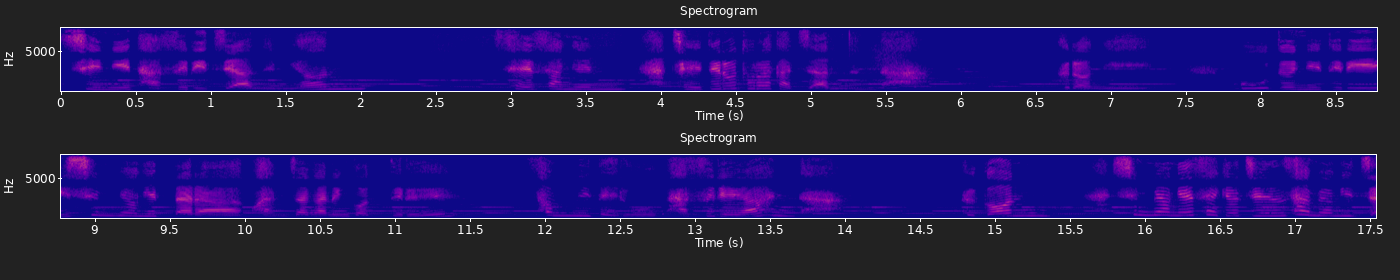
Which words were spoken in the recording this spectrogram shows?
신이 다스리지 않으면 세상은 제대로 돌아가지 않는다. 그러니 모든 이들이 신명에 따라 관장하는 것들을 선미대로 다스려야 한다. 그건 신명에 새겨진 사명이자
